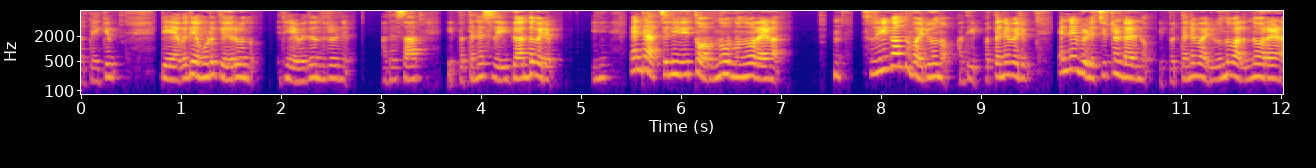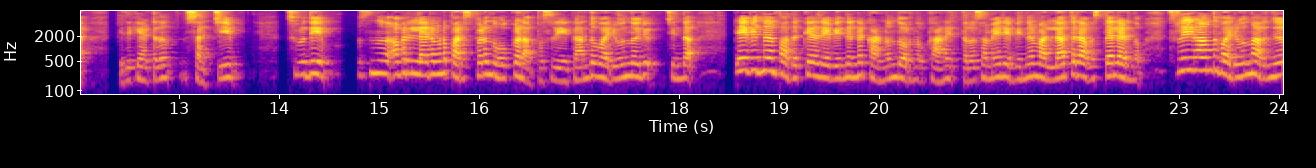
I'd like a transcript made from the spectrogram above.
അപ്പത്തേക്കും രേവതി അങ്ങോട്ട് കയറി വന്നു. രേവതി വന്നിട്ട് പറഞ്ഞു അതെ സാർ ഇപ്പൊ തന്നെ ശ്രീകാന്ത് വരും. ഇനി എന്റെ അച്ഛനെ ഇനി തുറന്നു വിടണമെന്ന് പറയണം. ശ്രീകാന്ത് വരുമെന്നോ? അത് ഇപ്പൊ തന്നെ വരും. എന്നെ വിളിച്ചിട്ടുണ്ടായിരുന്നു. ഇപ്പൊ തന്നെ വരുമെന്ന് പറഞ്ഞു പറയണം. ഇത് കേട്ടതും സച്ചിയും ശ്രുതിയും അവരെല്ലാവരും കൂടെ പരസ്പരം നോക്കണം. അപ്പൊ ശ്രീകാന്ത് വരുമെന്നൊരു ചിന്ത. രവീന്ദ്രൻ പതുക്കെ രവീന്ദ്രന്റെ കണ്ണും തുറന്നു. കാരണം ഇത്ര സമയം രവീന്ദ്രൻ വല്ലാത്തൊരു അവസ്ഥയിലായിരുന്നു. ശ്രീകാന്ത് വരുമെന്ന് അറിഞ്ഞ്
